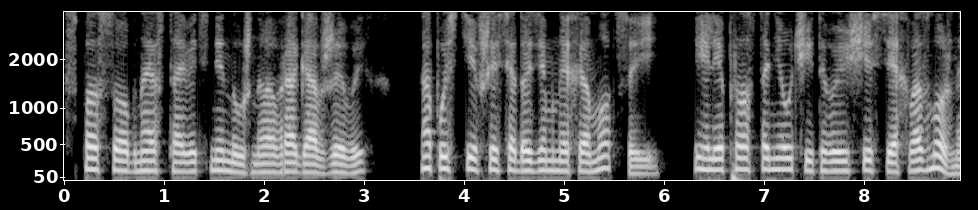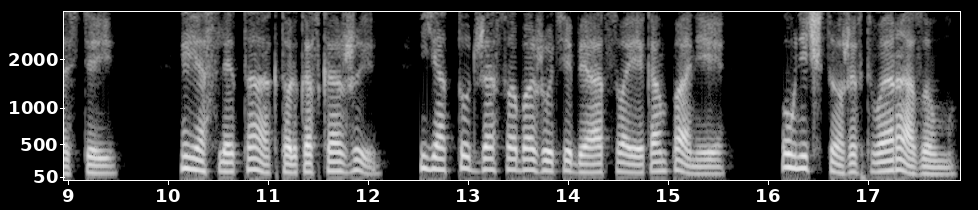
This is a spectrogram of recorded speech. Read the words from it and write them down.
«Способная оставить ненужного врага в живых, опустившийся до земных эмоций или просто не учитывающий всех возможностей? Если так, только скажи, я тут же освобожу тебя от своей компании, уничтожив твой разум».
